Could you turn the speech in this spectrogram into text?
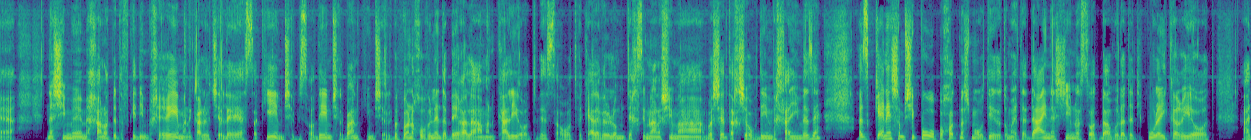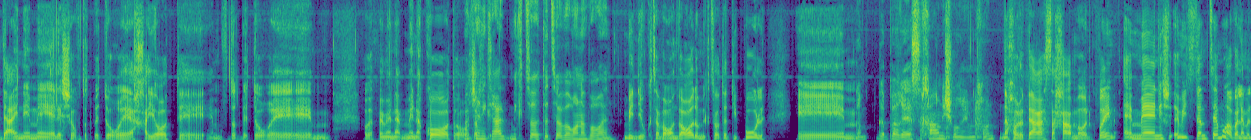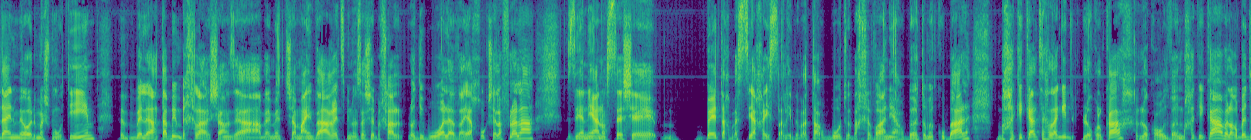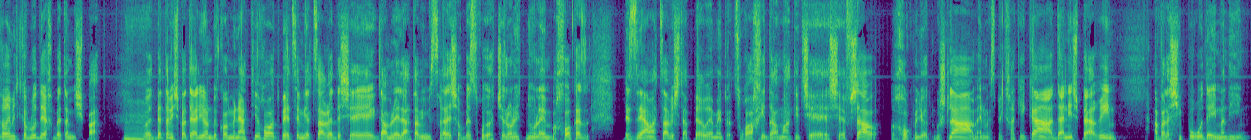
נשים אה, מכהנות בתפקידים בכירים, מנכ"ליות של אה, עסקים, של משרדים, של בנקים, של... הרבה פעמים אנחנו אוהבים לדבר על המנכ"ליות ושרות וכאלה ולא מתייחסים לאנשים בשטח שעובדים וחיים וזה. אז כן יש שם שיפור פחות משמעותי, זאת אומרת עדיין נשים נוסעות בעבודת הטיפול העיקריות, עדיין הם אה, אלה שעובדות בתור אחיות, הן עובדות בתור הרבה פעמים מנקות. מה שנקרא מקצועות הצווארון הוורוד. בדיוק, צווארון ורוד או מקצועות הטיפול. אמ, גם פערי השכר נשמרים, נכון? נכון, פערי השכר מאוד גבוהים, הם, אה, הם הצטמצמו, אבל הם עדיין מאוד משמעותיים, ולהט"בים בכלל, שם זה באמת שמיים וארץ, מנושא שבכלל לא דיברו עליו והיה חוק של הפללה, זה נהיה נושא ש... בטח בשיח הישראלי ובתרבות ובחברה נהיה הרבה יותר מקובל. בחקיקה צריך להגיד לא כל כך, לא קרו דברים בחקיקה, אבל הרבה דברים התקבלו דרך בית המשפט. Mm. hmm בית המשפט העליון בכל מיני עתירות בעצם יצר את זה שגם ללהט"בים בישראל יש הרבה זכויות שלא ניתנו להם בחוק, אז בזה המצב השתפר באמת בצורה הכי דרמטית ש, שאפשר, רחוק מלהיות מושלם, אין מספיק חקיקה, עדיין יש פערים. אבל השיפור הוא די מדהים.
